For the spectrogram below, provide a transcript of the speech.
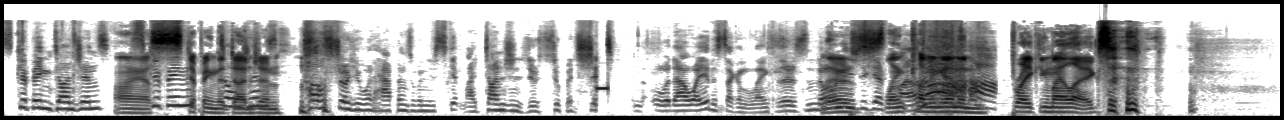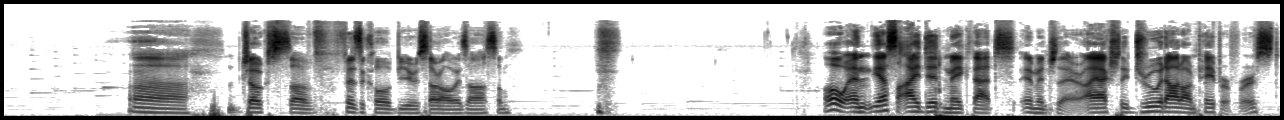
Skipping dungeons. Oh, yeah, skipping, skipping the dungeons. dungeon. I'll show you what happens when you skip my dungeon, you stupid shit. Oh, now wait a second, Link. There's no need to There's get Link coming in and breaking my legs. uh, jokes of physical abuse are always awesome. oh, and yes, I did make that image there. I actually drew it out on paper first,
